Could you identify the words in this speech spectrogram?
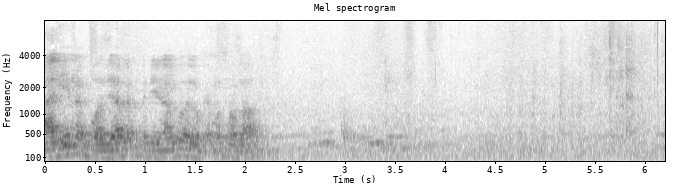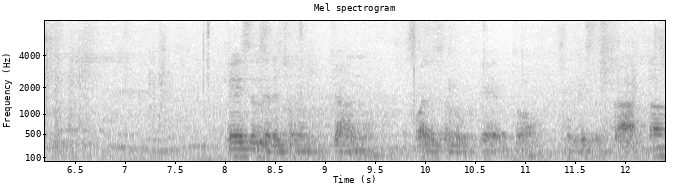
¿Alguien me podría referir algo de lo que hemos hablado? ¿Qué es el derecho mexicano? ¿Cuál es el objeto? ¿De qué se trata?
